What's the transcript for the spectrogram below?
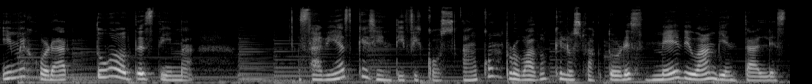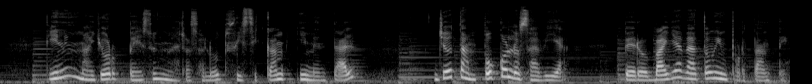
y mejorar tu autoestima. ¿Sabías que científicos han comprobado que los factores medioambientales tienen mayor peso en nuestra salud física y mental? Yo tampoco lo sabía, pero vaya dato importante.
